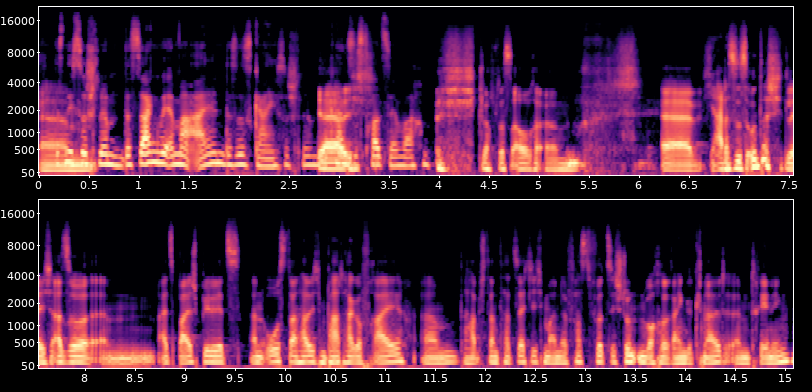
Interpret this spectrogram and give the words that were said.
Das ist nicht so ähm, schlimm. Das sagen wir immer allen, das ist gar nicht so schlimm. Du ja, kannst ich, es trotzdem machen. Ich glaube das auch. Ähm, äh, ja, das ist unterschiedlich. Also ähm, als Beispiel jetzt an Ostern hatte ich ein paar Tage frei. Ähm, da habe ich dann tatsächlich mal eine fast 40-Stunden-Woche reingeknallt im Training.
